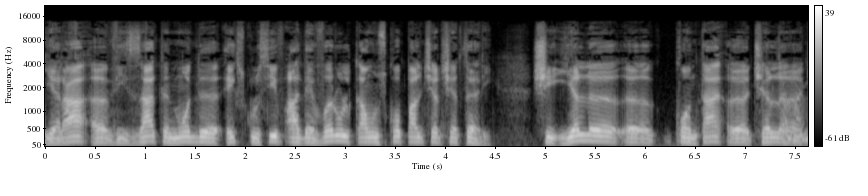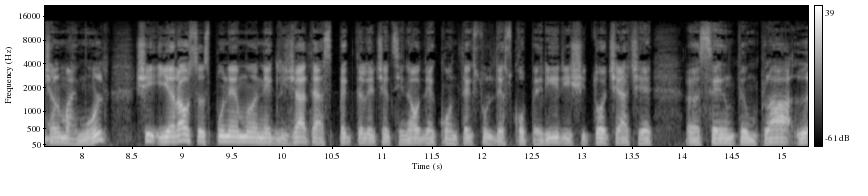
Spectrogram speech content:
era uh, vizat în mod exclusiv adevărul ca un scop al cercetării și el uh, conta uh, cel, cel, mai, cel mult. mai mult și erau, să spunem, neglijate aspectele ce țineau de contextul descoperirii și tot ceea ce uh, se întâmpla uh,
